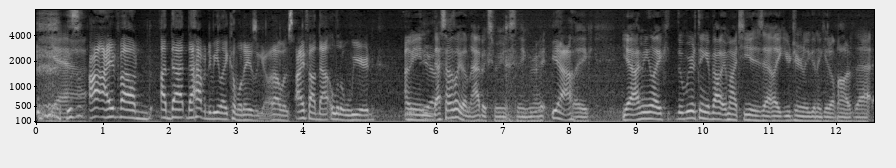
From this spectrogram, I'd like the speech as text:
Yeah. This is, I, I found uh, that that happened to me like a couple days ago. That was I found that a little weird. I mean, Yeah. that sounds like a lab experience thing, right? Yeah. Like, yeah, I mean, like the weird thing about MIT is that like you're generally going to get a lot of that.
